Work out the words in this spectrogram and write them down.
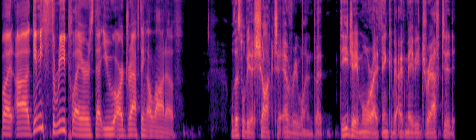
But uh, give me three players that you are drafting a lot of. Well, this will be a shock to everyone, but DJ Moore, I think I've maybe drafted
